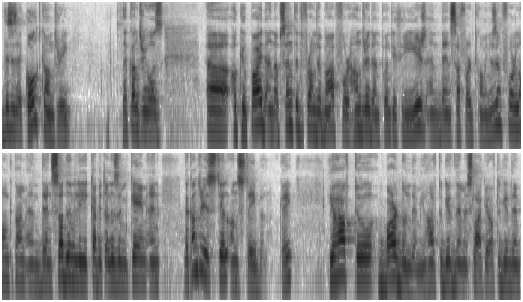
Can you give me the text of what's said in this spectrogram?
this is a cold country. The country was uh, occupied and absented from the map for 123 years and then suffered communism for a long time. And then suddenly capitalism came and the country is still unstable okay? You have to pardon them. You have to give them a slack. You have to give them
